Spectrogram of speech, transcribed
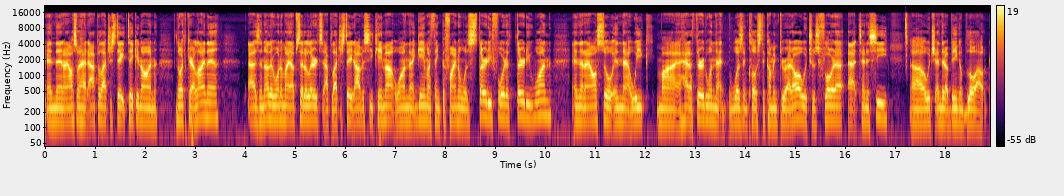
And then I also had Appalachian State taking on North Carolina as another one of my upset alerts. Appalachian State obviously came out, won that game. I think the final was 34 to 31. And then I also in that week my I had a third one that wasn't close to coming through at all, which was Florida at Tennessee, uh, which ended up being a blowout.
